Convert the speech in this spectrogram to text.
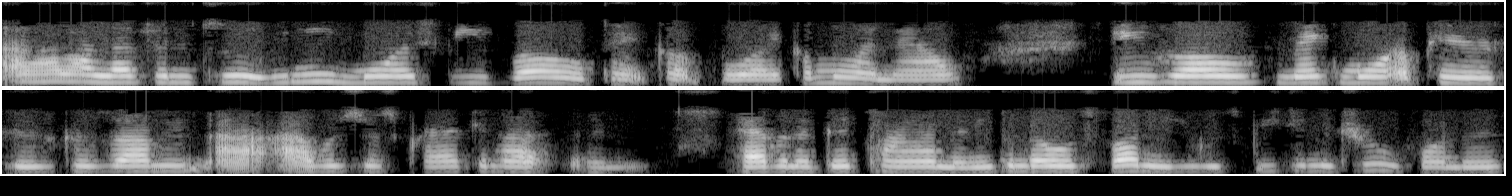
oh, I love him too. We need more Steve O, Pank Cup Boy. Come on now. Steve-O make more appearances because um, I, I was just cracking up and having a good time. And even though it's funny, you were speaking the truth on this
